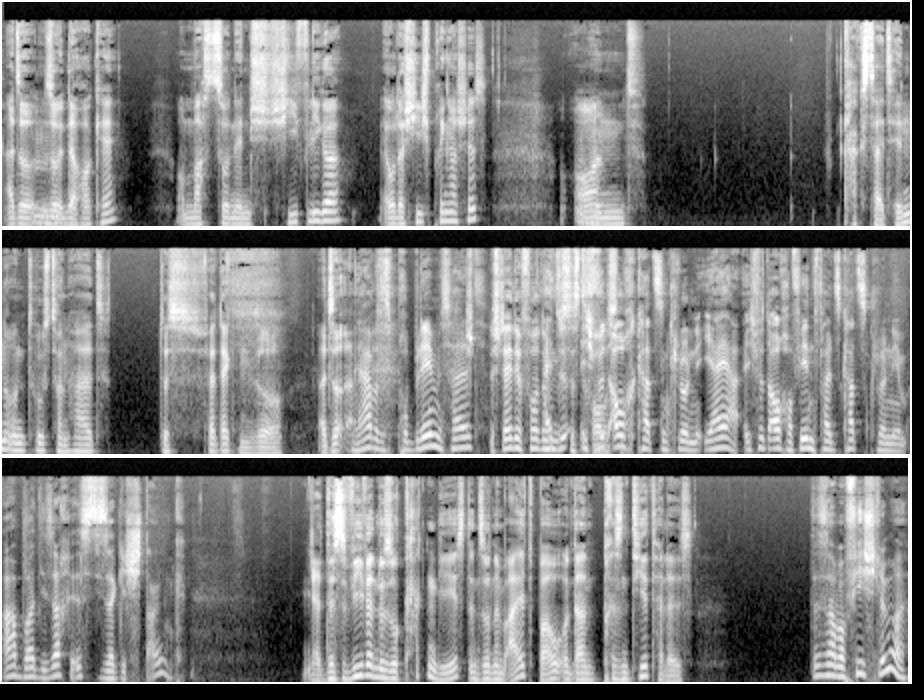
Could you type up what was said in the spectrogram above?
Also Mhm. so in der Hocke und machst so einen Skiflieger oder Skispringerschiss Mhm. und kackst halt hin und tust dann halt das verdecken, so. Also, Ja, aber das Problem ist halt. stell dir vor, du Also müsstest ich draußen. würde auch Katzenklo nehmen. Ja, ja, ich würde auch auf jeden Fall das Katzenklo nehmen. Aber die Sache ist, dieser Gestank. Ja, das ist wie wenn du so kacken gehst in so einem Altbau und dann Präsentierteller ist. Das ist aber viel schlimmer.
